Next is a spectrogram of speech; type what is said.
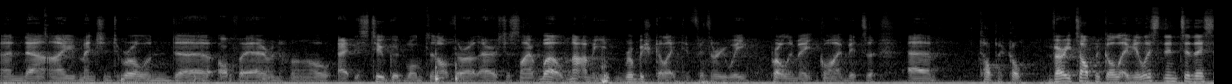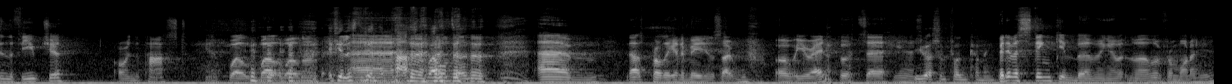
And uh, I mentioned to Roland uh, off air, and I thought, "Oh, it's too good one to not throw out there." It's just like, well, not having rubbish collected for three weeks probably make quite bitter. Um, Topical. very topical. If you're listening to this in the future or in the past, yeah, well, well, well done. If you're listening in the past, well done. um, that's probably going to be just like over your head, but uh, yeah, You got some fun coming. Bit of a stink in Birmingham at the moment, from what I hear.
